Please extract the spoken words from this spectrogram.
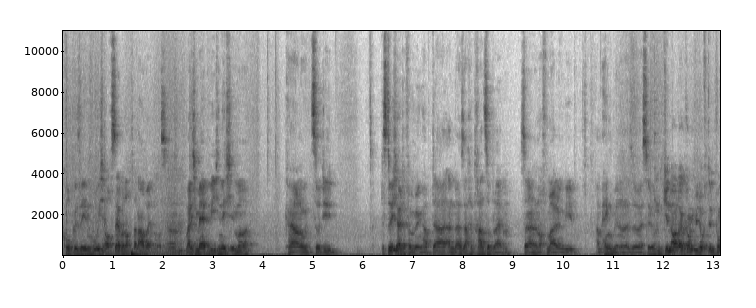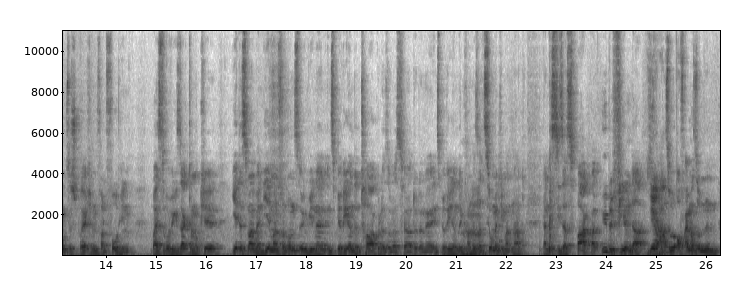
grob gesehen, wo ich auch selber noch dran arbeiten muss. Weil ich merke, wie ich nicht immer, keine Ahnung, so die, das Durchhaltevermögen habe, da an der Sache dran zu bleiben, sondern dann oft mal irgendwie am Hängen bin oder so, weißt du? Und genau da kommen wir wieder auf den Punkt zu sprechen von vorhin. Weißt du, wo wir gesagt haben, okay, jedes Mal, wenn jemand von uns irgendwie einen inspirierenden Talk oder sowas hört oder eine inspirierende Mhm. Konversation mit jemandem hat, dann ist dieser Spark bei übel vielen da. Jeder Ja, hat so auf einmal so ein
